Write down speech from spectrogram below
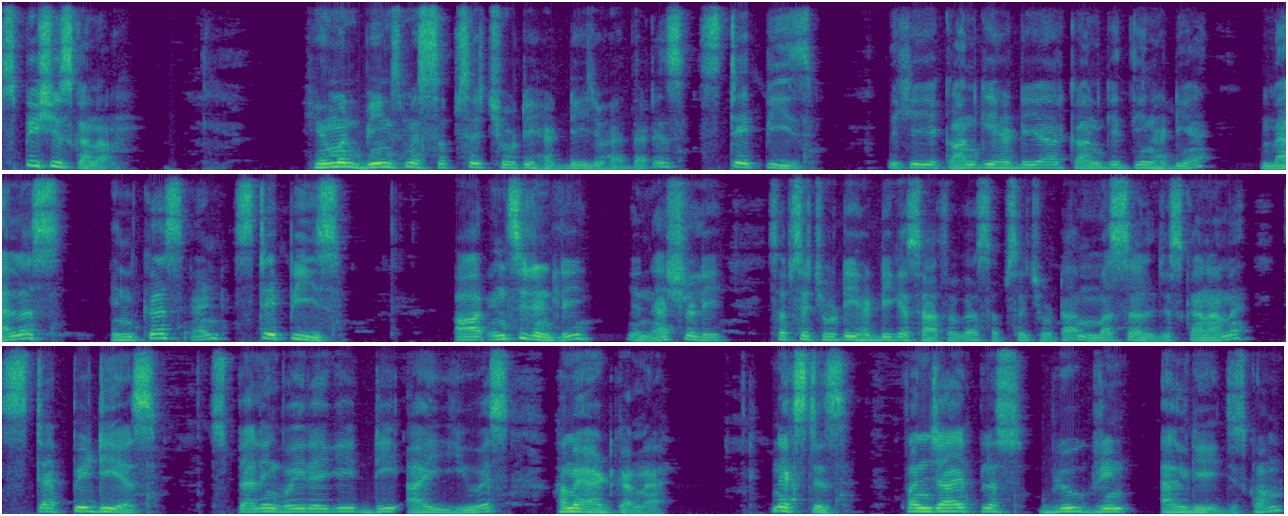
स्पीशीज का नाम। ह्यूमन बींग्स में सबसे छोटी हड्डी जो है दैट इज़ स्टेपीज देखिए ये कान की हड्डी है और कान की तीन हड्डियाँ मैलस इनकस एंड स्टेपीज और इंसिडेंटली ये नेचुरली सबसे छोटी हड्डी के साथ होगा सबसे छोटा मसल, जिसका नाम है स्टेपिडियस। स्पेलिंग वही रहेगी डी आई यू एस हमें ऐड करना है। Next is fungi plus blue green algae, जिसको हम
